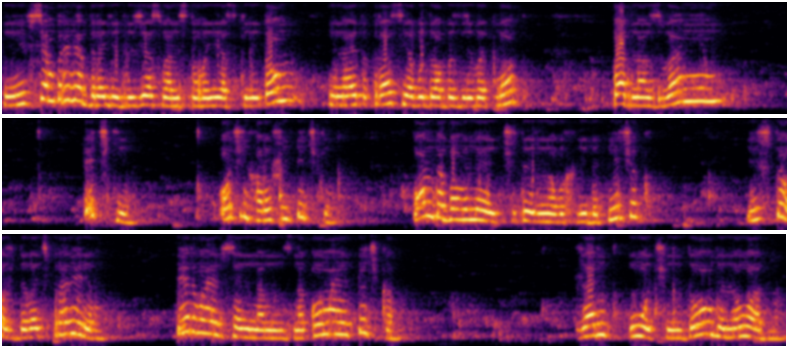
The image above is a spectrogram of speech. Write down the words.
И всем привет, дорогие друзья, с вами снова я, Скелетон. И на этот раз я буду обозревать мод под названием Печки. Очень хорошие печки. Он добавляет 4 новых вида печек. И что ж, давайте проверим. Первая, всем нам незнакомая печка. Жарит очень долго, но ладно.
